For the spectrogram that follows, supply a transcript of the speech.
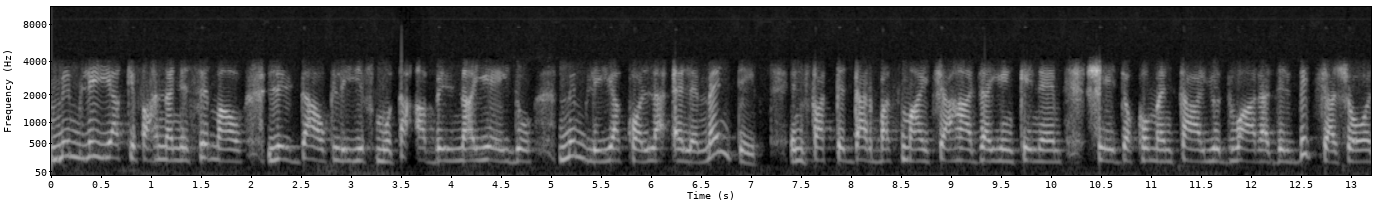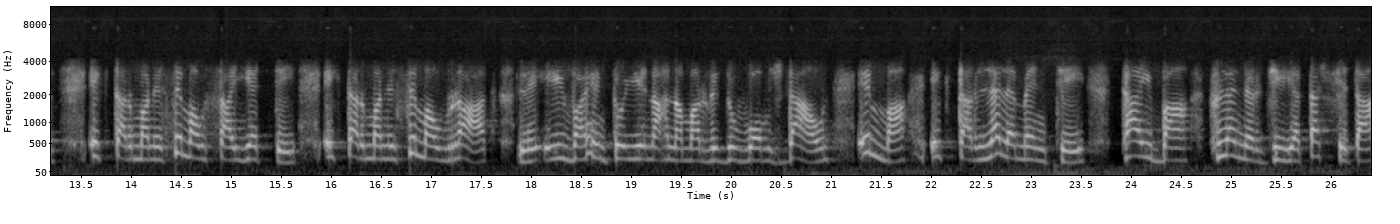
mimlija kif aħna nisimgħu lil dawk li jifhmu ta' qabilna jgħidu mimlija kollha elementi. Infatt darba smajt xi ħaġa jien kien hemm xi dokumentarju dwarha dil-biċċa xogħol, iktar ma nisimgħu sajjetti, iktar ma nisimgħu ragħad li iva int u jien aħna ma rriduhomx dawn, imma iktar l-elementi tajba fl-enerġija tax-xita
